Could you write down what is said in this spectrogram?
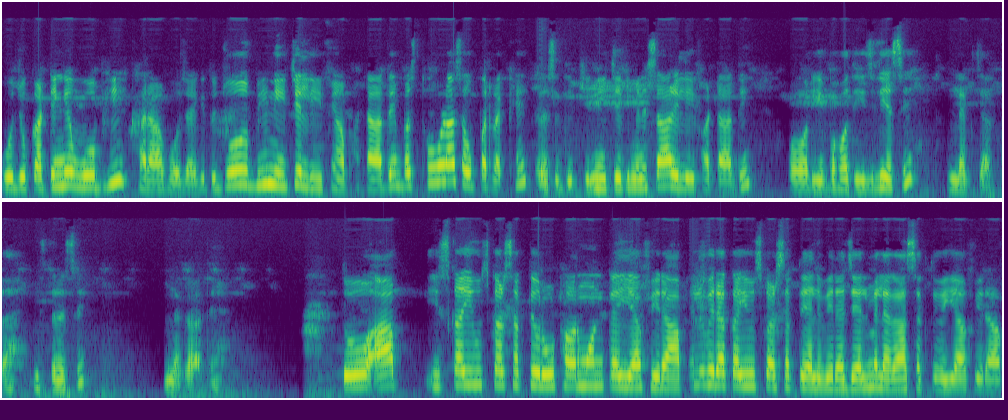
वो जो कटिंग है वो भी खराब हो जाएगी। तो जो भी नीचे लीफ है आप हटा दें, बस थोड़ा सा ऊपर रखें। तरह देखिए, नीचे की मैंने सारी लीफ हटा दी और ये बहुत ईजिली ऐसे लग जाता है। इस तरह से लगा दें। तो आप इसका यूज़ कर सकते हो रूट हार्मोन का या फिर आप एलोवेरा का यूज़ कर सकते हो, एलोवेरा जेल में लगा सकते हो या फिर आप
